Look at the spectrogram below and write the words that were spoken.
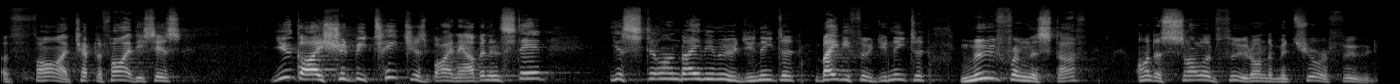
of 5, chapter 5, he says, You guys should be teachers by now, but instead, you're still on baby mood. You need to, baby food. You need to move from this stuff onto solid food, onto mature food.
